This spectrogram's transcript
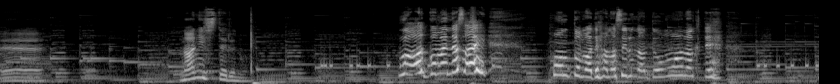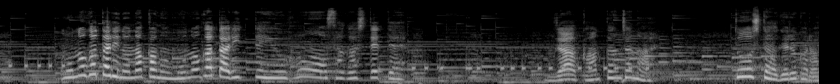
え何してるの？うわごめんなさい本とまで話せるなんて思わなくて。物語の中の物語っていう本を探してて。じゃあ簡単じゃない。通してあげるから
